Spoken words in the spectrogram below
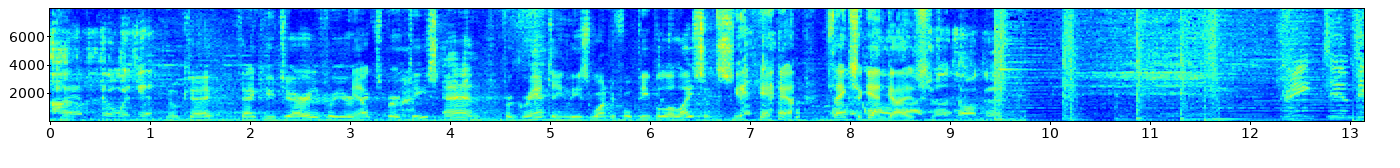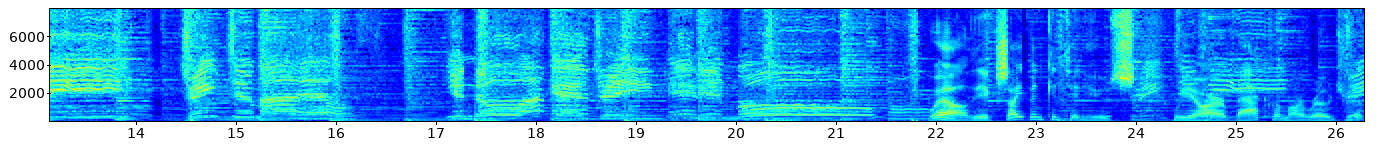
I am still with you. Okay. Thank you, Jerry, for your Yep. expertise and for granting these wonderful people a license. yeah, thanks again, guys. So it's all good. Well, the excitement continues. We are back from our road trip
